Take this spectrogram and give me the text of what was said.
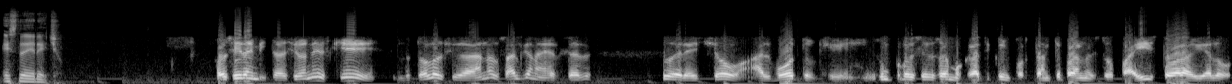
este derecho. Sí, la invitación es que todos los ciudadanos salgan a ejercer su derecho al voto, que es un proceso democrático importante para nuestro país, toda la vida lo,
